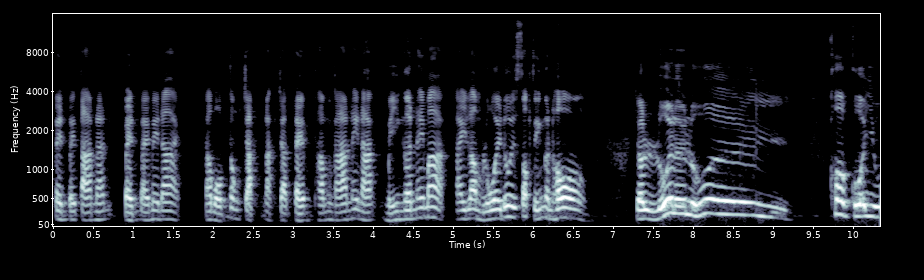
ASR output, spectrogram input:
เป็นไปตามนั้นเป็นไปไม่ได้นะครับผมต้องจัดหนักจัดเต็มทำงานให้หนัก มีเงินให้มากให้ร่ำรวยด้วยทรัพย์สินเงินทองจะรวยเลยรวยครอบครัวอยู่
